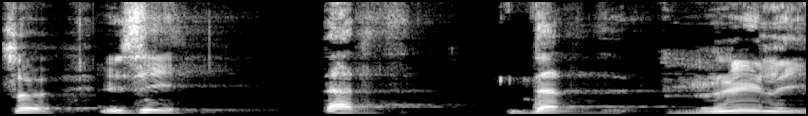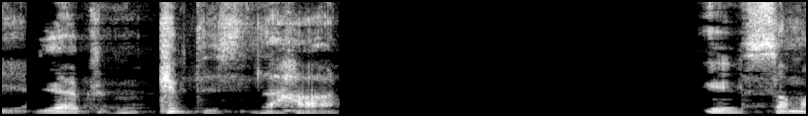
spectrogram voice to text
so you see, that that really you have to keep this in the heart. If some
